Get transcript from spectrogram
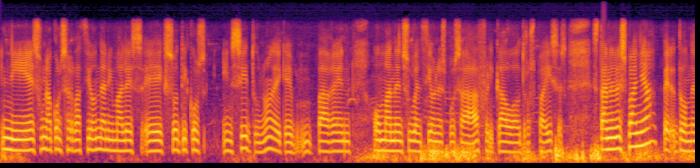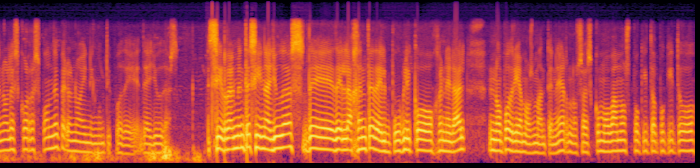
ni es una conservación de animales eh, exóticos in situ, ¿no? de que paguen o manden subvenciones pues, a África o a otros países. Están en España, donde no les corresponde, pero no hay ningún tipo de ayudas. Sí, realmente sin ayudas de, la gente, del público general, no podríamos mantenernos. es como vamos poquito a poquito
